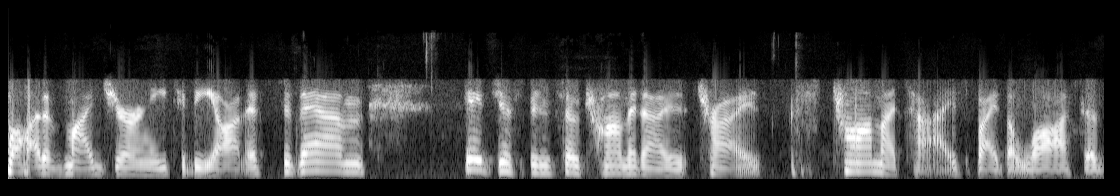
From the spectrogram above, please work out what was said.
lot of my journey, to be honest. To them, they've just been so traumatized, traumatized by the loss of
